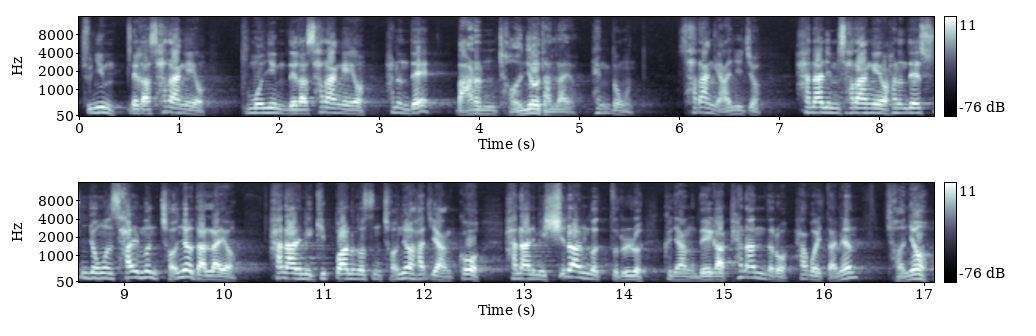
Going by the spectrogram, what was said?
주님, 내가 사랑해요. 부모님, 내가 사랑해요. 하는데 말은 전혀 달라요. 행동은 사랑이 아니죠. 하나님 사랑해요 하는데 순종은 삶은 전혀 달라요. 하나님이 기뻐하는 것은 전혀 하지 않고 하나님이 싫어하는 것들을 그냥 내가 편한 대로 하고 있다면 전혀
